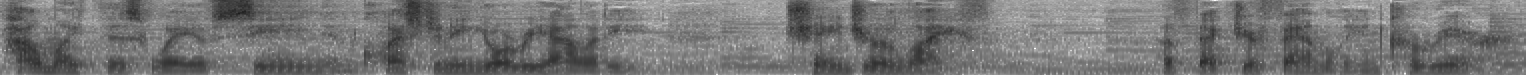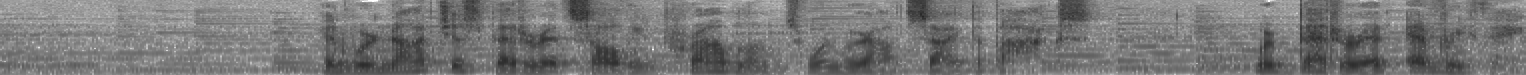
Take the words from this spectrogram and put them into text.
How might this way of seeing and questioning your reality change your life, affect your family and career? And we're not just better at solving problems when we're outside the box. We're better at everything,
